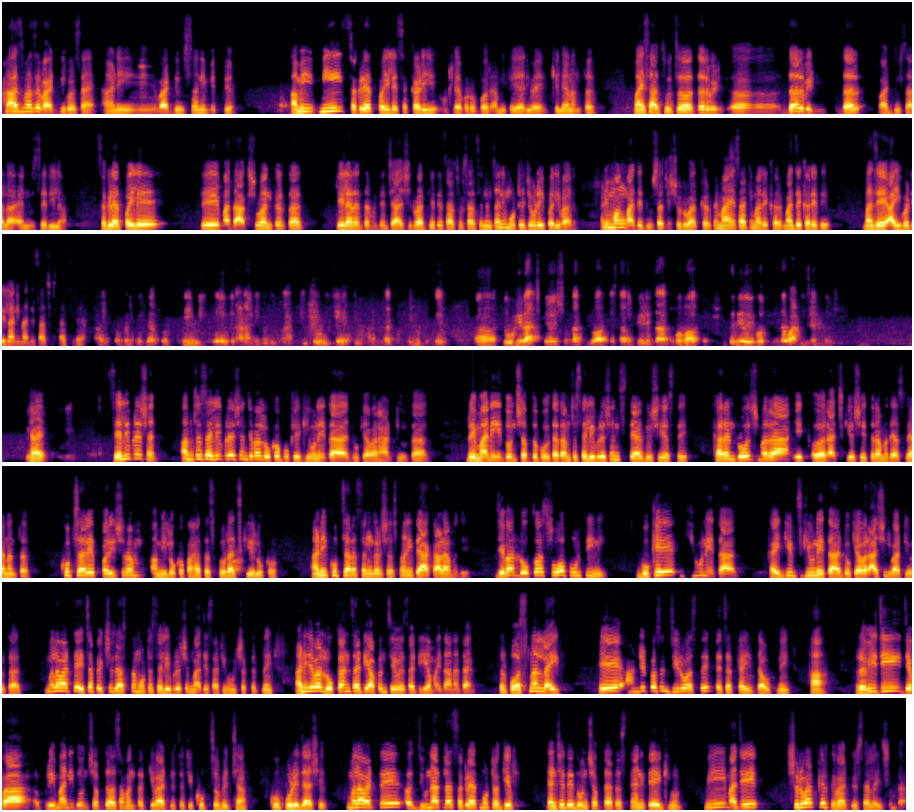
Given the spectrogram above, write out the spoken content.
आज माझा वाढदिवस आहे आणि वाढदिवसानिमित्त आम्ही मी सगळ्यात पहिले सकाळी उठल्याबरोबर आम्ही तयारी केल्यानंतर माझ्या सासूचं दरवेळी दरवेळी दर वाढदिवसाला अॅनिव्हर्सरीला सगळ्यात पहिले ते माझं आक्षवान करतात. केल्यानंतर मी त्यांचे आशीर्वाद घेते सासू सासऱ्यांचा आणि मोठे जोडे परिवार. आणि मग माझ्या दिवसाची सुरुवात करते. माझ्यासाठी माझे खर माझे खरे देव. माझे आई वडील आणि माझे सासू सासरे. दोघी राजकीय क्षेत्रात असतात. वेळेचा खूप अभाव असतो. कधी काय? सेलिब्रेशन. आमचं सेलिब्रेशन जेव्हा लोक बुके घेऊन येतात डोक्यावर हात ठेवतात प्रेमाने दोन शब्द बोलतात आमचं सेलिब्रेशन त्याच दिवशी असते. कारण रोजमर्रा एक राजकीय क्षेत्रामध्ये असल्यानंतर खूप सारे परिश्रम आम्ही लोक पाहत असतो राजकीय लोक. आणि खूप सारा संघर्ष असतो. आणि त्या काळामध्ये जेव्हा लोक स्वपूर्तीने बुके घेऊन येतात काही गिफ्ट घेऊन येतात डोक्यावर आशीर्वाद ठेवतात मला वाटतं याच्यापेक्षा जास्त मोठं सेलिब्रेशन माझ्यासाठी होऊ शकत नाही. आणि जेव्हा लोकांसाठी आपण सेवेसाठी या मैदानात आहे तर पर्सनल लाईफ हे हंड्रेड पर्सेंट झिरो असते त्याच्यात काहीच डाऊट नाही. हा. रवीजी जेव्हा प्रेमाने दोन शब्द असं म्हणतात की वाढदिवसाची खूप शुभेच्छा खूप पुढे जाशील. मला वाटते जीवनातला सगळ्यात मोठं गिफ्ट त्यांचे ते दोन शब्दात असते आणि ते घेऊन मी माझे सुरुवात करते वाढदिवसालाही सुद्धा.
